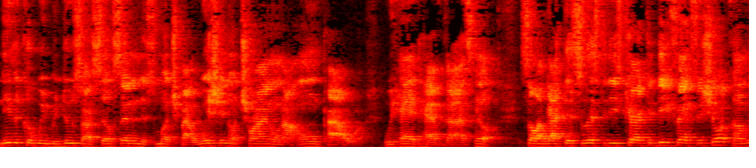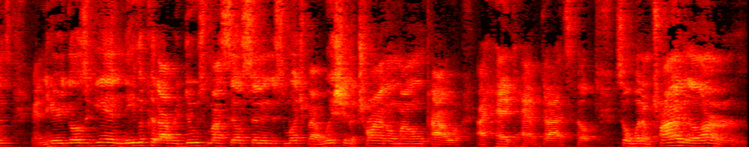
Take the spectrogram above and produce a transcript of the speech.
Neither could we reduce our self-centeredness much by wishing or trying on our own power. We had to have God's help. So I've got this list of these character defects and shortcomings, and here he goes again. Neither could I reduce my self-centeredness much by wishing or trying on my own power. I had to have God's help. So what I'm trying to learn,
